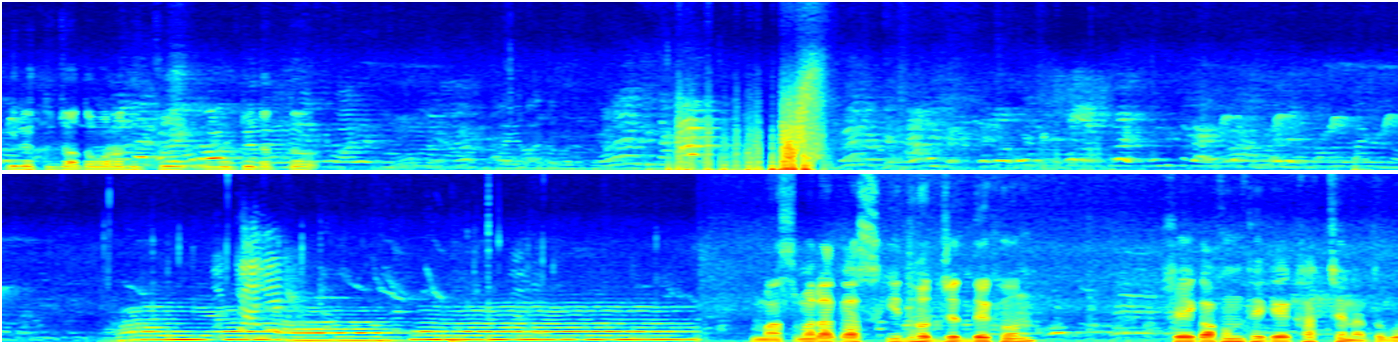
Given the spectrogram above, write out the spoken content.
কিরে, তুই যত বড় দিচ্ছি রুটি, তার তো মাছ মারা কাজ কি ধৈর্যের দেখুন। সে কখন থেকে খাচ্ছে না, তবু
